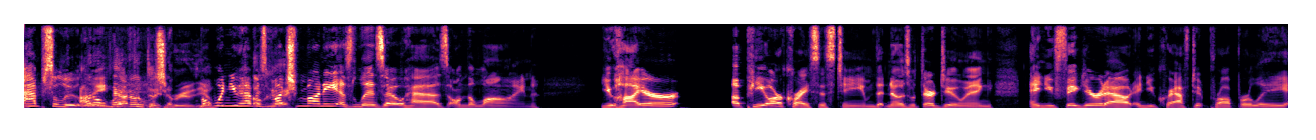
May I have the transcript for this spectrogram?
Absolutely. I don't, like I don't disagree with you. But when you have as much money as Lizzo has on the line, you hire a PR crisis team that knows what they're doing and you figure it out and you craft it properly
